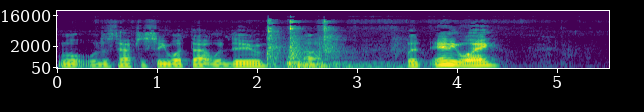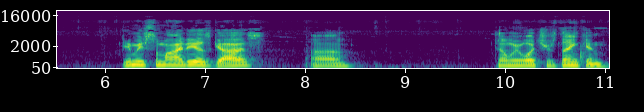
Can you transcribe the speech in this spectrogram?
we'll we'll just have to see what that would do. Uh, but anyway, give me some ideas, guys. Uh, tell me what you're thinking.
